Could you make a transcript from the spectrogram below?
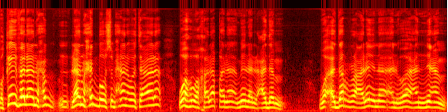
وكيف لا نحب لا نحبه سبحانه وتعالى؟ وهو خلقنا من العدم وأدر علينا أنواع النعم.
